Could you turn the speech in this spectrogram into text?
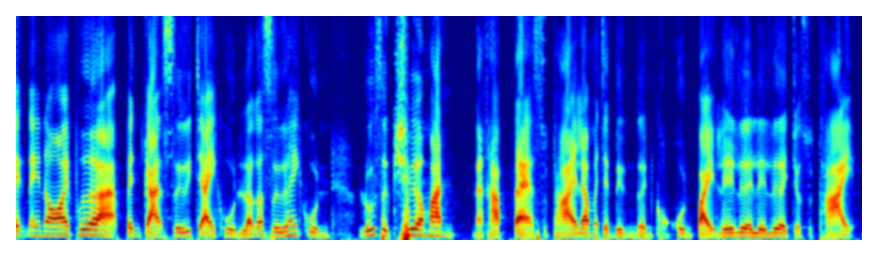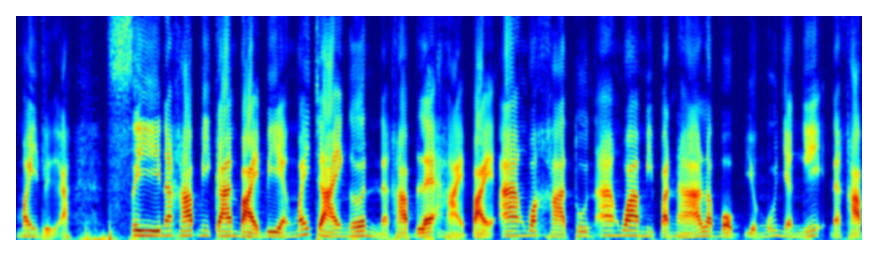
ล็ก ๆ น้อยๆเพื่อเป็นการซื้อใจคุณแล้วก็ซื้อให้คุณรู้สึกเชื่อมั่น นะครับ แต่สุดท้ายแล้วมันจะดึงเงินของคุณไปเรื่อยๆเรื่อยๆจนสุดท้ายไม่เหลือ C นะครับ มีการบ่ายเบี่ยงไม่จ่ายเงินนะครับ และหายไปอ้างว่าขาดทุนอ้างว่ามีปัญหาระบบอย่างงู้นอย่างนี้นะครับ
